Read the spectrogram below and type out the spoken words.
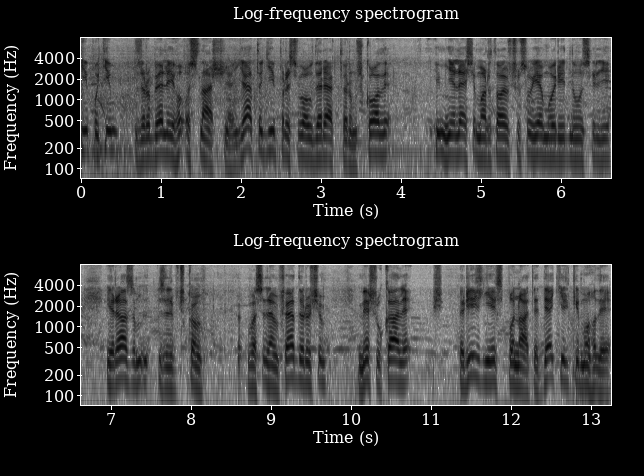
і потім зробили його оснащення. Я тоді працював директором школи імені Лесі Мартовича у своєму рідному селі. І разом з Лепчуком Василем Федоровичем ми шукали різні експонати, де тільки могли.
